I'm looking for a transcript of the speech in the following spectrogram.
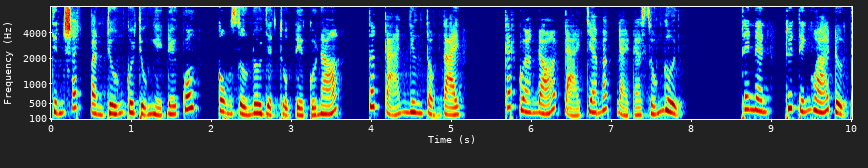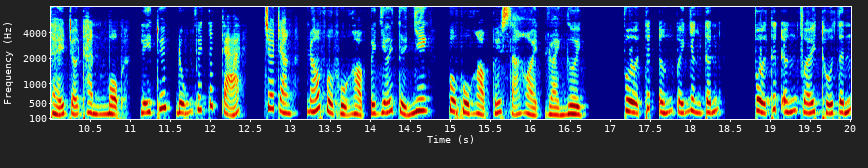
chính sách bành trướng của chủ nghĩa đế quốc cùng sự nô dịch thuộc địa của nó, tất cả nhưng tồn tại. Khách quan đó đã che mắt đại đa số người. Thế nên, thuyết tiến hóa được thể trở thành một lý thuyết đúng với tất cả, cho rằng nó vừa phù hợp với giới tự nhiên, vừa phù hợp với xã hội loài người, vừa thích ứng với nhân tính, vừa thích ứng với thú tính.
